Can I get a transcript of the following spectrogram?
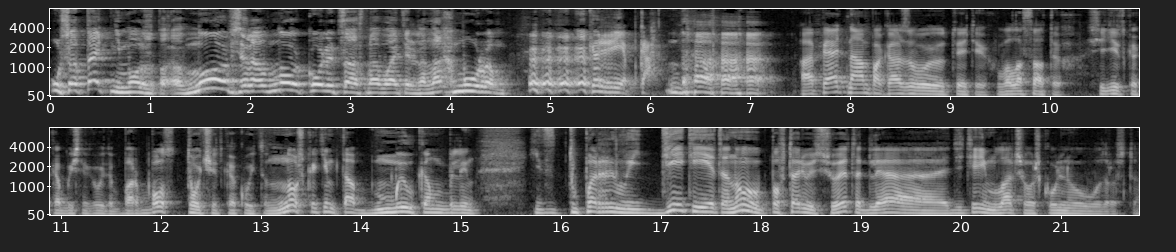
ушатать не может, но все равно колется основательно, на хмуром. Крепко. Да. Опять нам показывают этих волосатых. Сидит, как обычно, какой-то барбос, точит какой-то нож каким-то обмылком, блин. И тупорылые дети это, ну, повторюсь, что это для детей младшего школьного возраста.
